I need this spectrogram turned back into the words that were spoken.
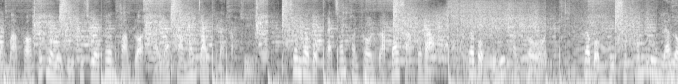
ยังมาพร้อมเทคโนโลยีที่ช่วยเพิ่มความปลอดภัยและความมั่นใจขณะขับขี่ เช่นระบบ traction control ปรับได้ 3 ระดับ ระบบ Wheelie control ระบบ quick shift ทั้งขึ้นและล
